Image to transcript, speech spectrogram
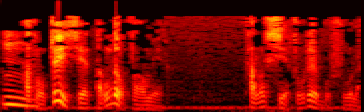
嗯他从这些等等方面，他能写出这部书来，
